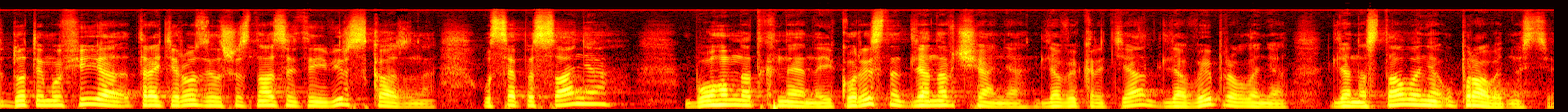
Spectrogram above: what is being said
до Тимофія, третій розділ, 16 вірш сказано: усе писання Богом натхнене і корисне для навчання, для викриття, для виправлення, для наставлення у праведності.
